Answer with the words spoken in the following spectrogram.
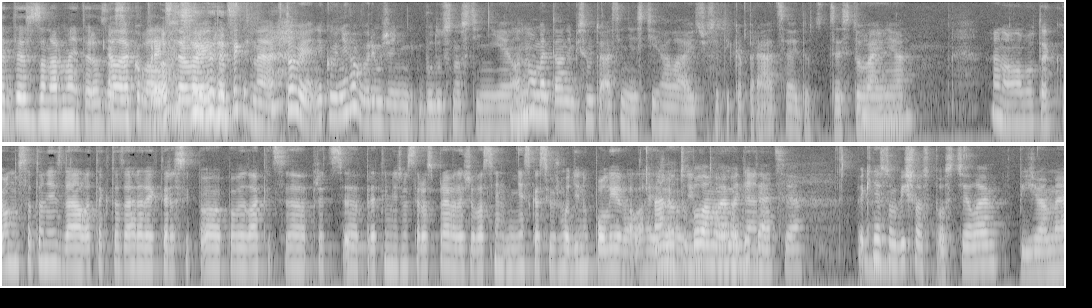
ja to sa normálne teraz Ale ako predstava je to pekná. Kto vie, neko, nehovorím, že v budúcnosti nie, len mm. momentálne by som to asi nestihala aj čo sa týka práce, aj do cestovania. Mm. Áno, lebo tak ono sa to nezdá, ale tak tá záhrada, ktorá si povedala, keď sa pred, predtým, než sme sa rozprávali, že vlastne dneska si už hodinu polievala. Hej, Áno, to bola moja meditácia. Dňa, Pekne mm. som vyšla z postele v pyžame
